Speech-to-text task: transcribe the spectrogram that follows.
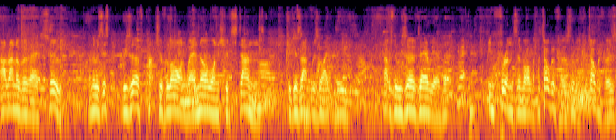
I ran over there too. And there was this reserved patch of lawn where no one should stand because that was like the that was the reserved area that in front of all the photographers. There were photographers,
